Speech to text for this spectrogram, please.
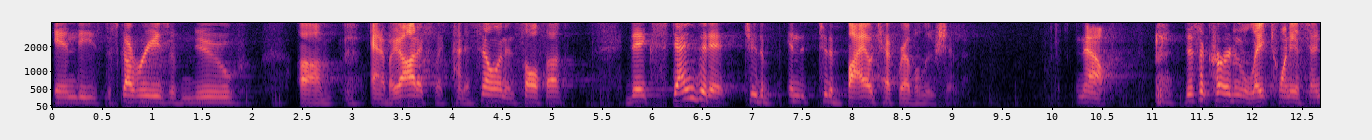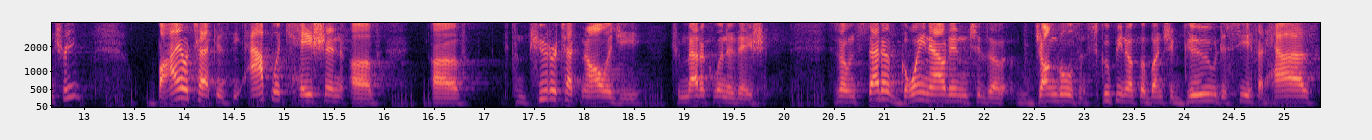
in these discoveries of new um, antibiotics like penicillin and sulfa. They extended it to the, the, to the biotech revolution. Now, this occurred in the late 20th century. Biotech is the application of, of computer technology to medical innovation. So instead of going out into the jungles and scooping up a bunch of goo to see if it has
